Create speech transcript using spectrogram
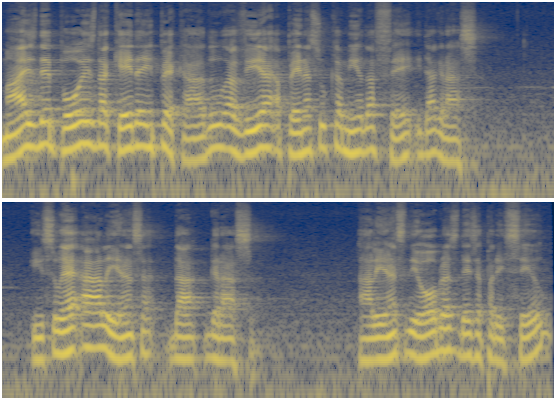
Mas depois da queda em pecado, havia apenas o caminho da fé e da graça. Isso é a aliança da graça. A aliança de obras desapareceu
